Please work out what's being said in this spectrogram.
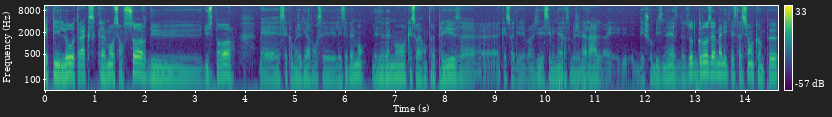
Et puis l'autre axe, clairement, si on sort du, du sport, mais c'est comme j'ai dit avant, c'est les événements. Les événements, que soit entreprises, euh, que ce soit des, bon, des séminaires, assemblées générales, des show business, des autres grosses manifestations qu'on peut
